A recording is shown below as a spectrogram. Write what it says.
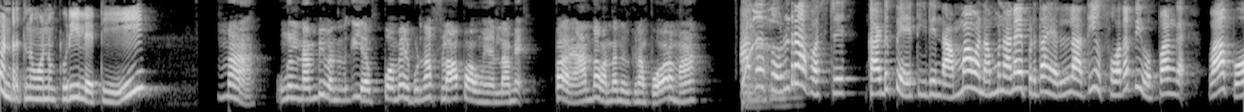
பண்ணுறதுன்னு ஒன்றும் புரியலட்டி அம்மா உங்களை நம்பி வந்ததுக்கு எப்போவுமே இப்படி தான் ஃப்ளாப் ஆகும் எல்லாமே. பா நான் தான் வந்தேன்னு இருக்கு நான் போகிறேம்மா அதான் சொல்றா ஃபர்ஸ்ட் கடுப்பு ஏத்திக்கிட்டு இந்த அம்மாவை நம்பினாலே இப்படிதான் எல்லாத்தையும் சொதப்பி வைப்பாங்க. வா போ.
